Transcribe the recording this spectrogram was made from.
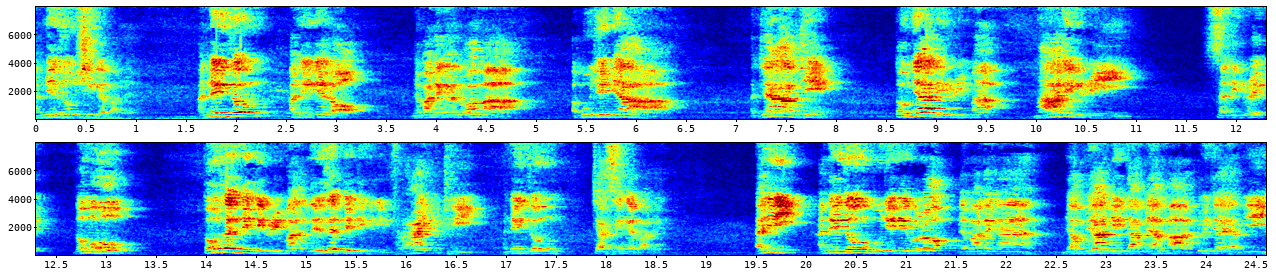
အမြင့်ဆုံးရှိခဲ့ပါတယ်အနည်းဆုံးအနေနဲ့တော့မြန်မာနိုင်ငံတော်မှာအပူချိန်များဟာအကြမ်းအဖြစ် 3ဒီဂရီမှ5ဒီဂရီစင်တီဂရိတ်သို့မဟုတ်32ဒီဂရီမှ41ဒီဂရီဖရိုက်အထိအနည်းဆုံးကျဆင်းခဲ့ပါတယ်။အဲဒီအနည်းဆုံးအပူချိန်တွေကိုတော့မြန်မာနိုင်ငံမြောက်ပြားဒေသများမှာတွေ့ကြရပြီး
